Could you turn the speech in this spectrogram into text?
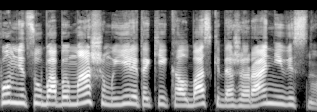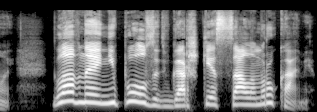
Помнится, у бабы Маши мы ели такие колбаски даже ранней весной. Главное, не ползать в горшке с салом руками.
